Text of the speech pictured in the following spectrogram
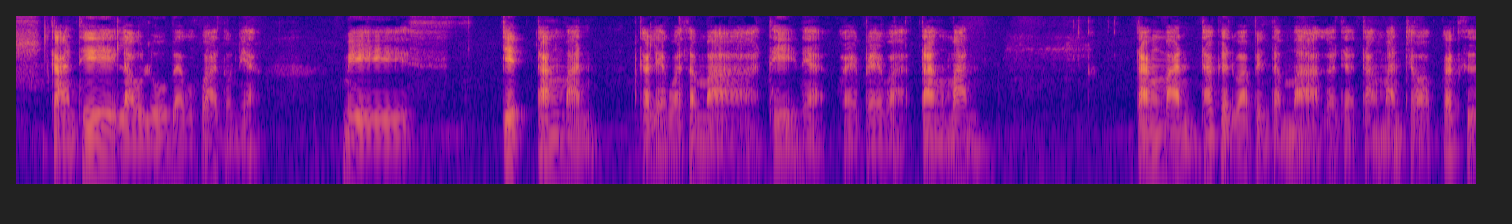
ๆ การที่เรารู้แบบกว้างๆตรงเนี้ยมีจิตตั้งมั่นก็เรียกว่าสมาธิเนี่ยแปลว่าตั้งมั่น ตั้งมั่นถ้าเกิดว่าเป็นสัมมาก็จะตั้งมั่นชอบ ก็คือ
